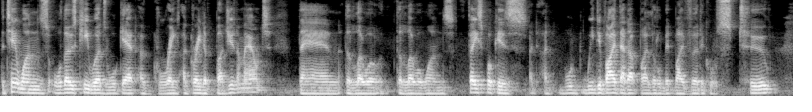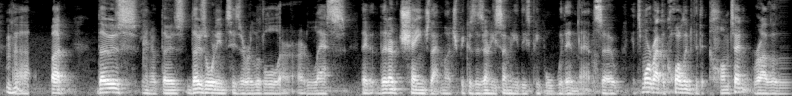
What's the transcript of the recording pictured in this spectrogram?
the tier ones or those keywords will get a great, a greater budget amount than the lower the lower ones. Facebook is I, I, we divide that up by a little bit by verticals too, mm-hmm. uh, but those you know those those audiences are a little are, are less. They, they don't change that much because there's only so many of these people within that. So it's more about the quality of the content rather than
